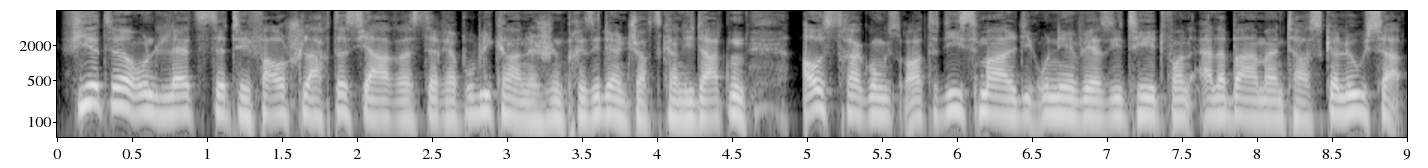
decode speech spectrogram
Vierte und letzte TV-Schlacht des Jahres der republikanischen Präsidentschaftskandidaten. Austragungsort diesmal die Universität von Alabama in Tuscaloosa.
